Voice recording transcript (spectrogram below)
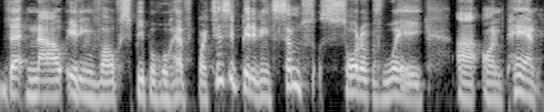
that now it involves people who have participated in some sort of way way uh, on Pan.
